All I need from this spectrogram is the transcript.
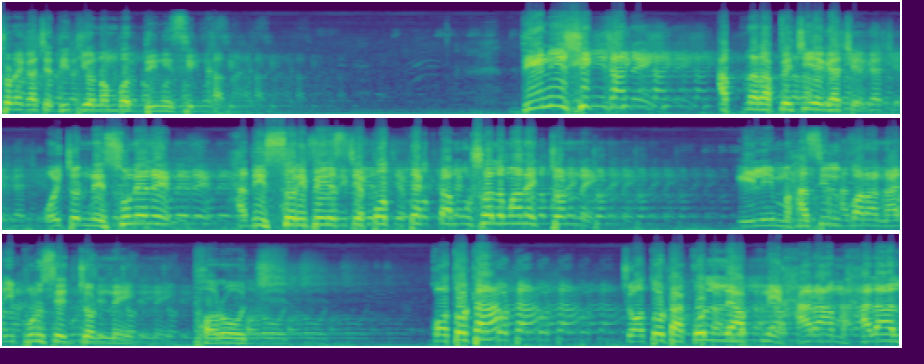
সরে গেছে, দ্বিতীয় নম্বর দিনই শিক্ষা নেই। দিনই শিক্ষা নেই। আপনারা পেঁচিয়ে গেছে ওই জন্য শুনেলেন, হাদিস শরীফে এসছে প্রত্যেকটা মুসলমানের জন্য। ইলিম হাসিল করা নারী পুরুষের জন্য ফরজ। কতটা? যতটা করলে আপনি হারাম, হালাল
